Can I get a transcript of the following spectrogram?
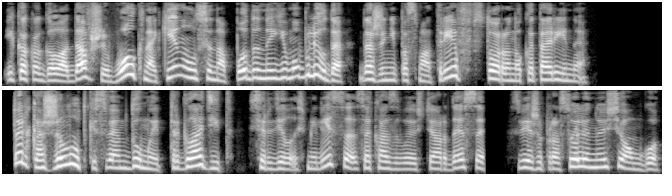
и, как оголодавший волк, накинулся на поданное ему блюдо, даже не посмотрев в сторону Катарины. Только о желудке своем думает, троглодит, сердилась Мелисса, заказывая у стюардессы свежепросоленную семгу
